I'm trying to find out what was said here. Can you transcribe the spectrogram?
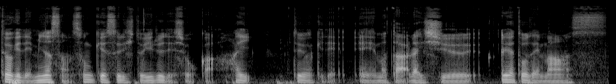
というわけで皆さん尊敬する人いるでしょうか？はい。というわけで、え、また来週ありがとうございます。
